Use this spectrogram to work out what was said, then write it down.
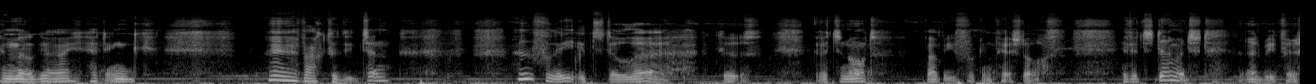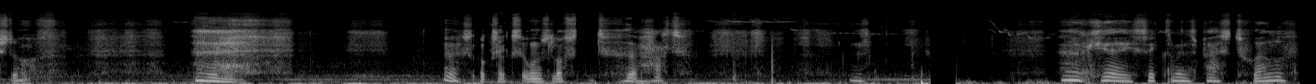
Milngavie heading back to the tent. Hopefully it's still there, because if it's not, I'd be fucking pissed off. Er if it's damaged, I'd be pissed off. looks like someone's lost the hat. Okay, six minutes past twelve.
